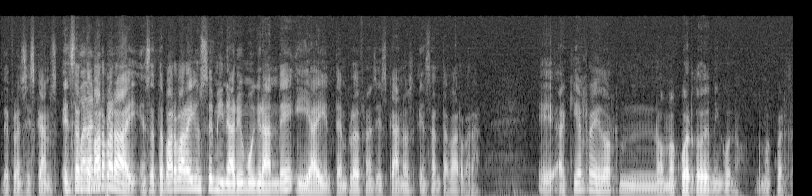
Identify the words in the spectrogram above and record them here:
De franciscanos. En Santa Bárbara hay. En Santa Bárbara hay un seminario muy grande y hay un templo de franciscanos en Santa Bárbara. Eh, aquí alrededor no me acuerdo de ninguno, no me acuerdo.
